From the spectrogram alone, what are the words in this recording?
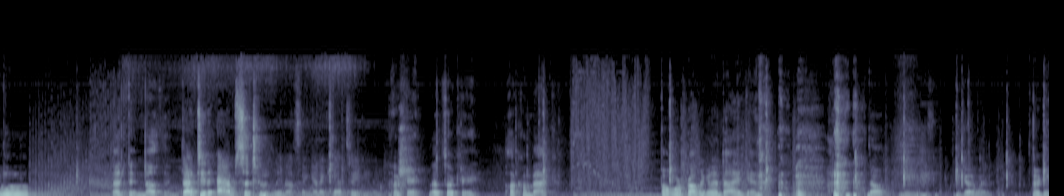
ooh. That did nothing. That did absolutely nothing, and I can't save you now. Okay, that's okay. I'll come back. But we're probably gonna die again. No, we, you, you gotta win. okay.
